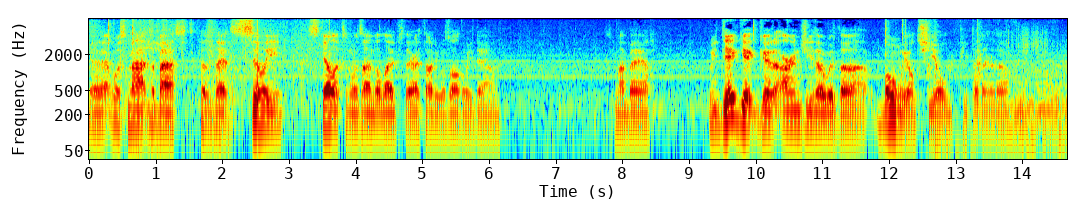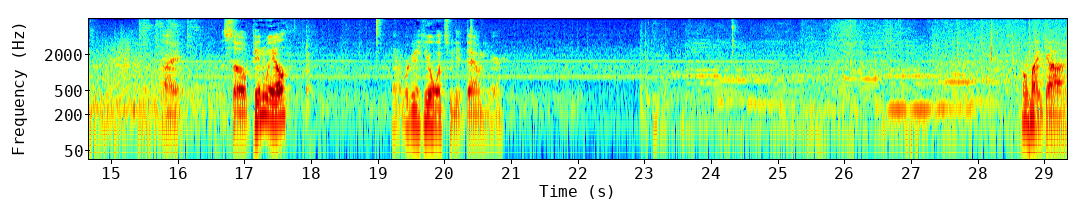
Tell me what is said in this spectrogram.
Yeah, that was not the best because that silly skeleton was on the ledge there. I thought he was all the way down. My bad. We did get good RNG though with the Bonewheel shield people there though. Alright. So pinwheel. Yeah, we're gonna heal once we get down here. Oh my god.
